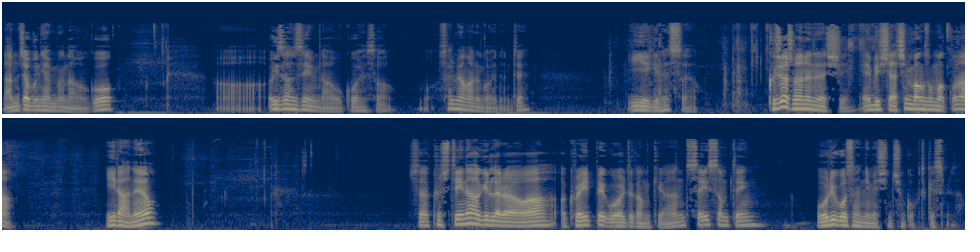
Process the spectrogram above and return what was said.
남자분이 한 명 나오고 어, 의사 선생님 나오고 해서 뭐 설명하는 거였는데 이 얘기를 했어요. 그죠 저는 씨 MBC 아침 방송 맞구나. 일 안 해요? 자, 크리스티나 아길레라와 A Great Big World가 함께한 Say Something 오리고사님의 신청곡 듣겠습니다.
